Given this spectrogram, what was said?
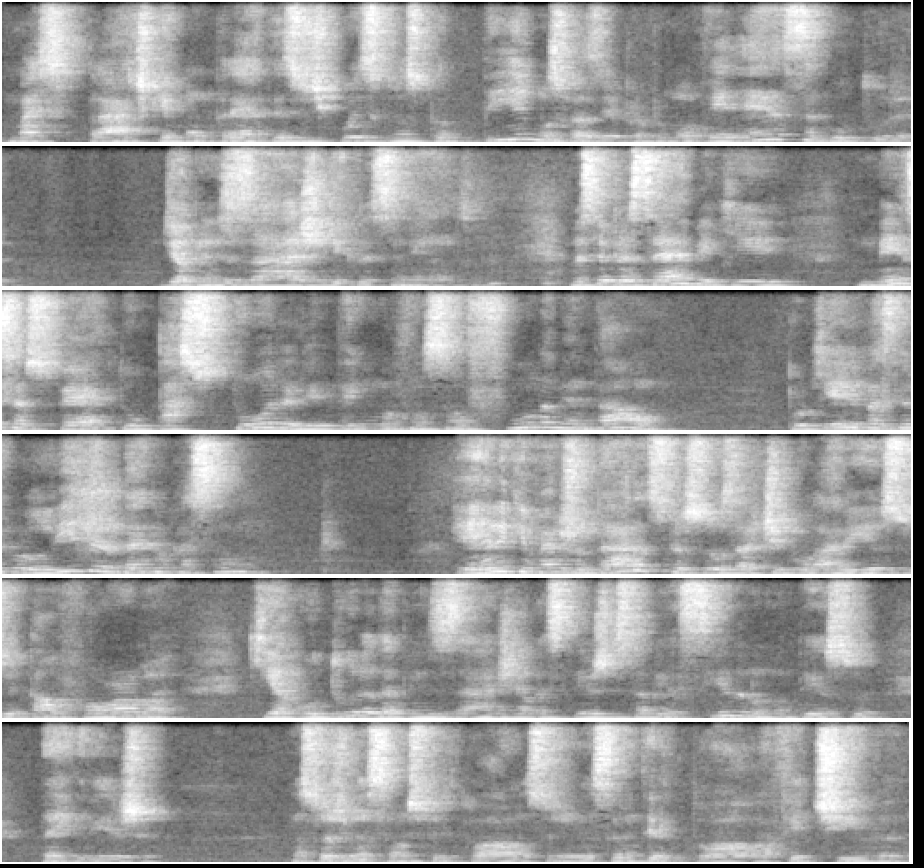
mais prática e concreta, existem coisas que nós podemos fazer para promover essa cultura de aprendizagem, de crescimento. Você percebe que nesse aspecto o pastor ele tem uma função fundamental porque ele vai ser o líder da educação. É ele que vai ajudar as pessoas a articular isso de tal forma que a cultura da aprendizagem ela esteja estabelecida no contexto da igreja, na sua dimensão espiritual, na sua dimensão intelectual, afetiva.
